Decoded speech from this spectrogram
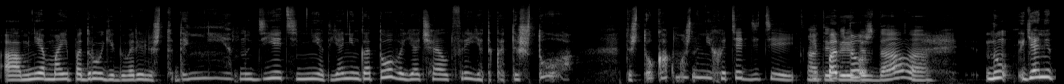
а, мне мои подруги говорили, что да нет, ну дети, нет, я не готова, я child free, я такая, ты что? Ты что, как можно не хотеть детей? А и ты потом... переубеждала? Ну, я не,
